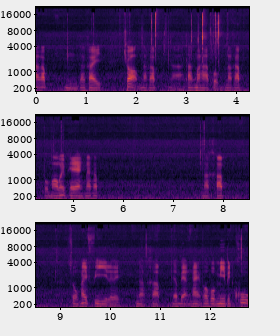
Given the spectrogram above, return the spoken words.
นะครับถ้าใครชอบนะครับทักมาหาผมนะครับ ผมเอาไม่แพงนะครับนะครับ ส่งให้ฟรีเลยนะครับเดี๋ยวแบ่งให้เพราะผมมีเป็นคู่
